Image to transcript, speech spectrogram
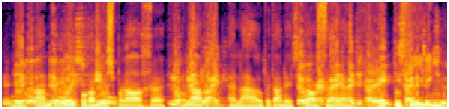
Uh, Und they andere Programmiersprachen not erlauben, Mac-like. erlauben da nicht So das I- I- äh, Apple-Feeling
